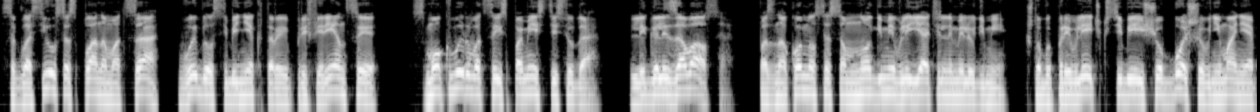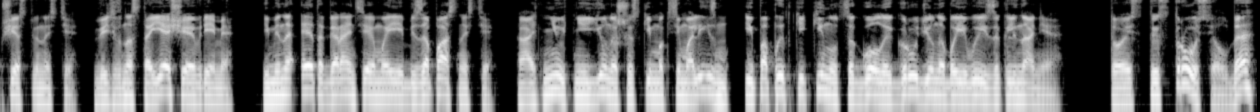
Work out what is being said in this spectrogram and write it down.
Согласился с планом отца, выбил себе некоторые преференции, смог вырваться из поместья сюда, легализовался, познакомился со многими влиятельными людьми, чтобы привлечь к себе еще больше внимания общественности. Ведь в настоящее время именно это гарантия моей безопасности, а отнюдь не юношеский максимализм и попытки кинуться голой грудью на боевые заклинания. «То есть ты струсил, да?»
